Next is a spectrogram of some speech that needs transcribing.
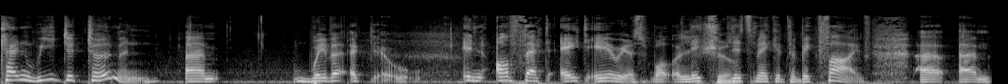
can we determine um, whether it, in of that eight areas? Well, let's Sure. let's make it the big five. Uh, um,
